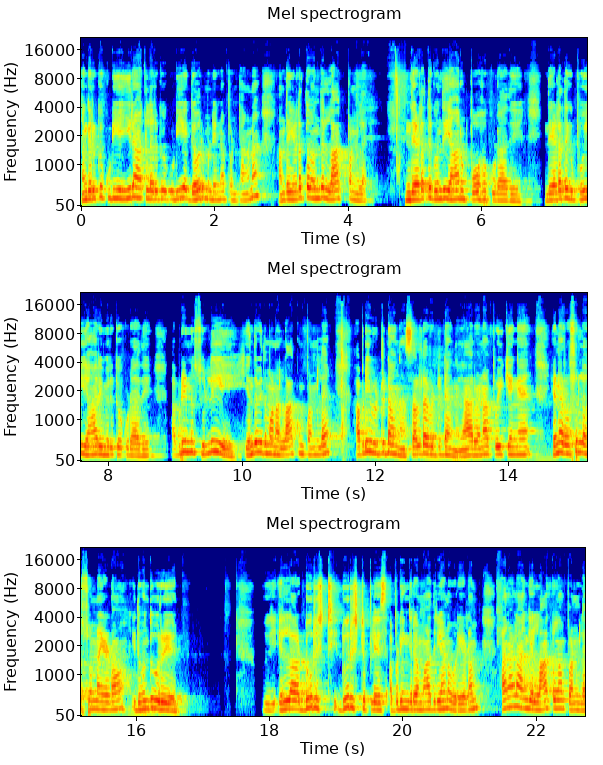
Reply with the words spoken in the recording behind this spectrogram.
அங்கே இருக்கக்கூடிய ஈராக்கில் இருக்கக்கூடிய கவர்மெண்ட் என்ன பண்ணிட்டாங்கன்னா அந்த இடத்த வந்து லாக் பண்ணல. இந்த இடத்துக்கு வந்து யாரும் போகக்கூடாது. இந்த இடத்துக்கு போய் யாரும் இருக்கக்கூடாது. அப்படின்னு சொல்லி எந்த விதமான லாக்கும் பண்ணல. அப்படியே விட்டுட்டாங்க. அசால்ட்டாக விட்டுட்டாங்க. யார் வேணால் போய்க்கங்க. ஏன்னா ரசுல்லா சொன்ன இடம் இது வந்து ஒரு எல்லா டூரிஸ்ட் டூரிஸ்ட் பிளேஸ் அப்படிங்கிற மாதிரியான ஒரு இடம். அதனால் அங்கே லாக்கெல்லாம் பண்ணல.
